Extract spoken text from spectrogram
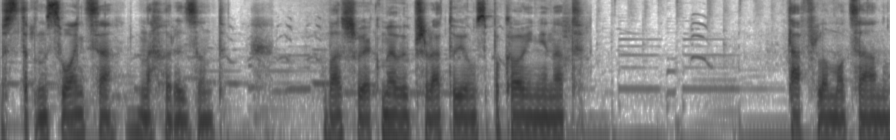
w stronę słońca, na horyzont. Patrzył, jak mewy przelatują spokojnie nad taflą oceanu.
